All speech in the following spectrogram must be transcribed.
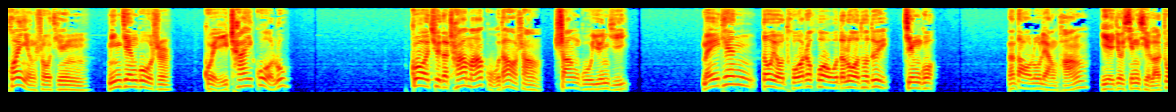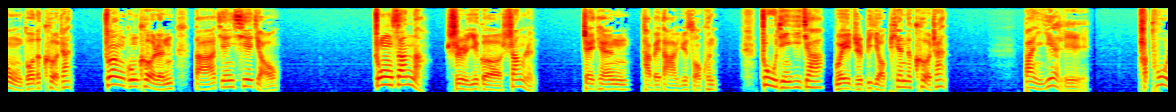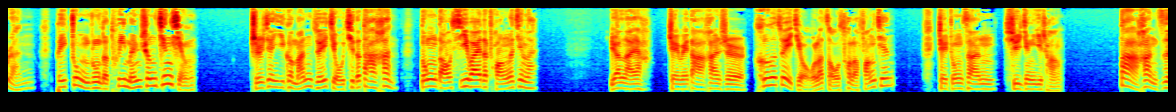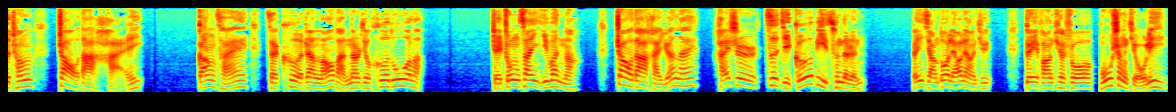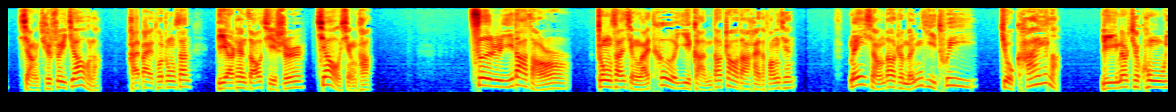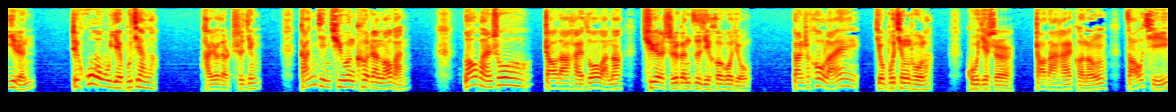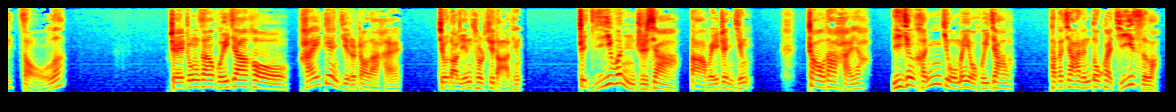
欢迎收听民间故事《鬼差过路》。过去的茶马古道上，商贾云集，每天都有驮着货物的骆驼队经过。那道路两旁也就兴起了众多的客栈，专供客人打尖歇脚。中三呢是一个商人，这天他被大雨所困，住进一家位置比较偏的客栈。半夜里。他突然被重重的推门声惊醒，只见一个满嘴酒气的大汉东倒西歪的闯了进来。原来呀，这位大汉是喝醉酒了，走错了房间。这中三虚惊一场。大汉自称赵大海，刚才在客栈老板那儿就喝多了。这中三一问呢，赵大海原来还是自己隔壁村的人，本想多聊两句。对方却说不胜酒力，想去睡觉了，还拜托中三第二天早起时叫醒他。次日一大早，中三醒来，特意赶到赵大海的房间，没想到这门一推就开了，里面却空无一人，这货物也不见了。他有点吃惊，赶紧去问客栈老板。老板说赵大海昨晚呢确实跟自己喝过酒，但是后来就不清楚了，估计是。赵大海可能早起走了。这中三回家后还惦记着赵大海，就到邻村去打听。这一问之下，大为震惊。赵大海呀，已经很久没有回家了，他的家人都快急死了。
